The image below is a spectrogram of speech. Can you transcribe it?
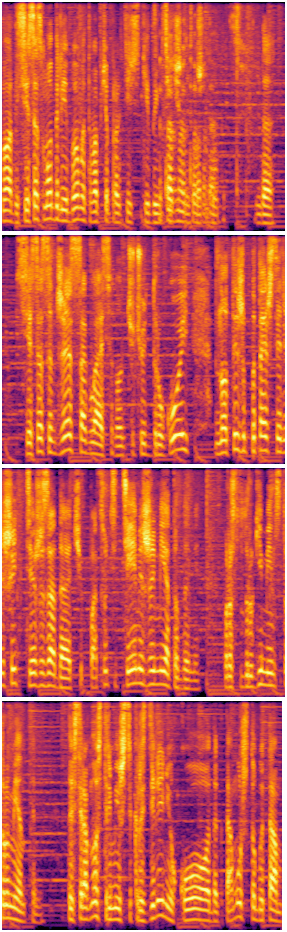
Ну ладно, CSS модули и BEM это вообще практически идентичные. Это одно и то же, да. Да. CSS NGS согласен, он чуть-чуть другой, но ты же пытаешься решить те же задачи, по сути, теми же методами, просто другими инструментами ты все равно стремишься к разделению кода, к тому, чтобы там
